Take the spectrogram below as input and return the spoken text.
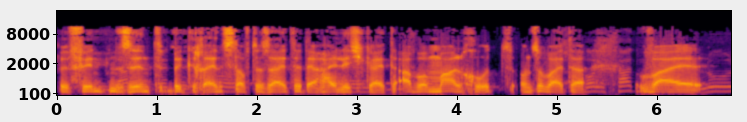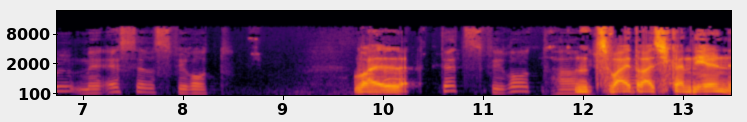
befinden, sind begrenzt auf der Seite der Heiligkeit, aber Malchut und so weiter, weil, weil in 32 Kanälen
